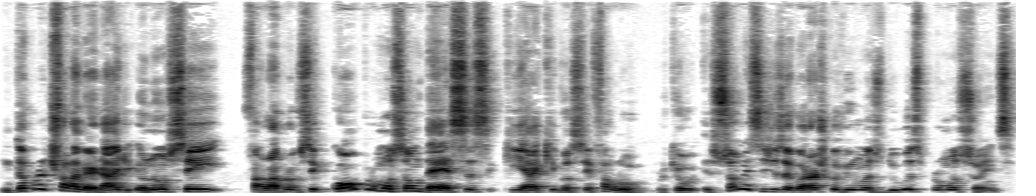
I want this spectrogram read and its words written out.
Então, para te falar a verdade, eu não sei falar para você qual promoção dessas que é a que você falou, porque eu, só nesses dias agora acho que eu vi umas duas promoções.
